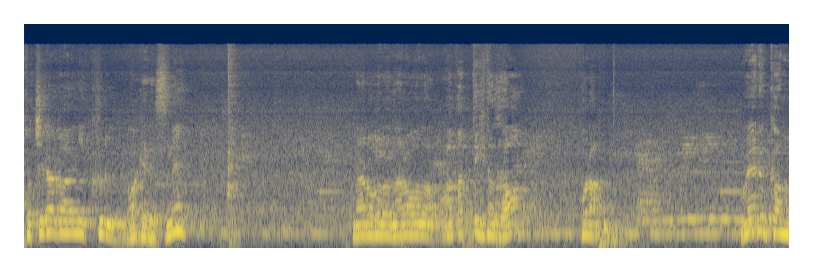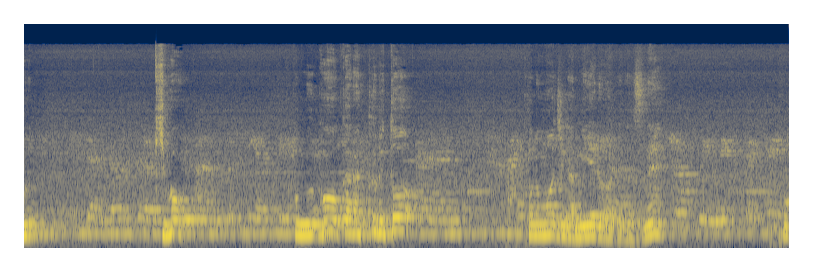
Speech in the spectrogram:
こちら側に来るわけですね。なるほどなるほど。分かってきたぞ。ほら。ウェルカム希望。向こうから来るとこの文字が見えるわけですね。こ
